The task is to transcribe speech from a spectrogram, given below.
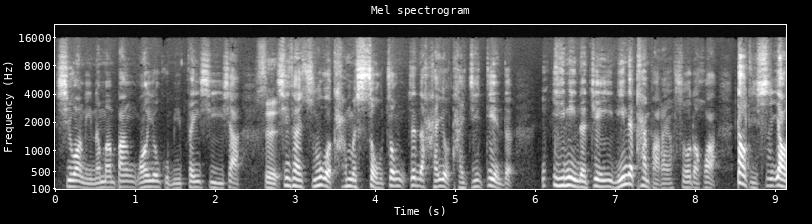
希望你能不能帮网友股民分析一下，是。现在如果他们手中真的还有台积电的，以您的建议，您的看法来说的话，到底是要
